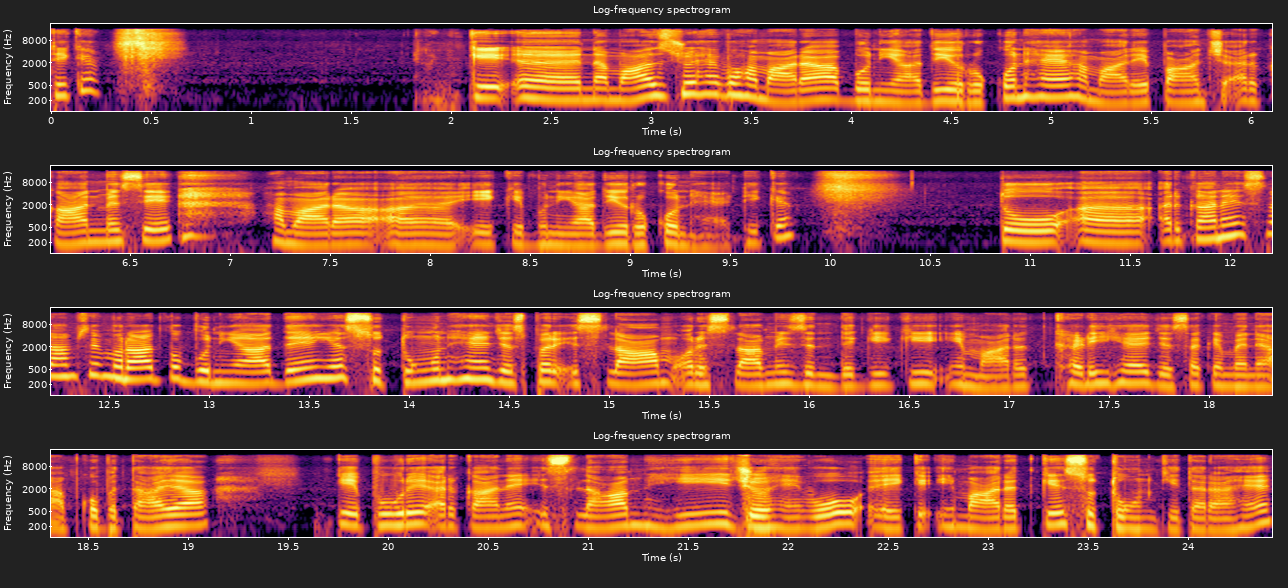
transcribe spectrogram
ठीक है? कि नमाज़ जो है वो हमारा बुनियादी रुकन है, हमारे पाँच अरकान में से हमारा एक बुनियादी रुकन है, ठीक है? तो अरकान इस्लाम से मुराद वो बुनियादें या सुतून हैं जिस पर इस्लाम और इस्लामी ज़िंदगी की इमारत खड़ी है? जैसा कि मैंने आपको बताया कि पूरे अरकान इस्लाम ही जो हैं वो एक इमारत के सुतून की तरह हैं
